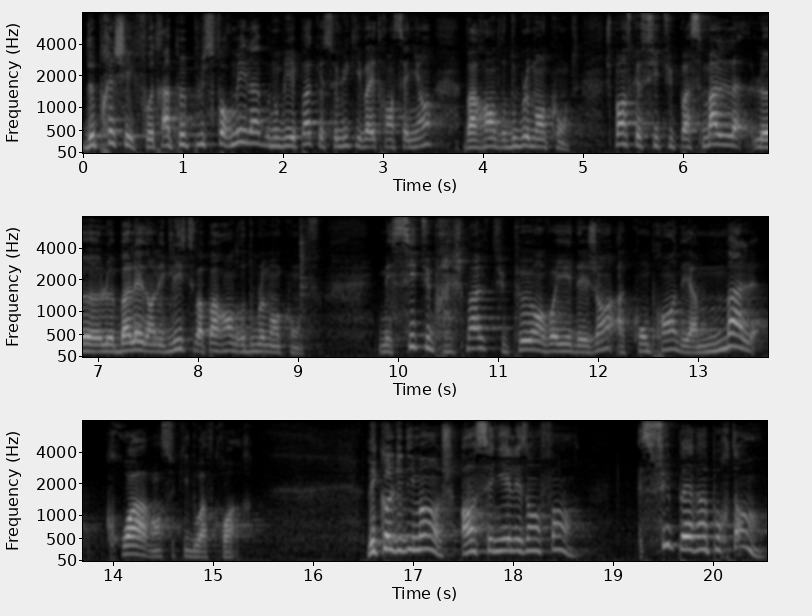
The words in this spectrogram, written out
de prêcher. Il faut être un peu plus formé là. N'oubliez pas que celui qui va être enseignant va rendre doublement compte. Je pense que si tu passes mal le, balai dans l'église, tu ne vas pas rendre doublement compte. Mais si tu prêches mal, tu peux envoyer des gens à comprendre et à mal croire en ce qu'ils doivent croire. L'école du dimanche, enseigner les enfants, super important.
